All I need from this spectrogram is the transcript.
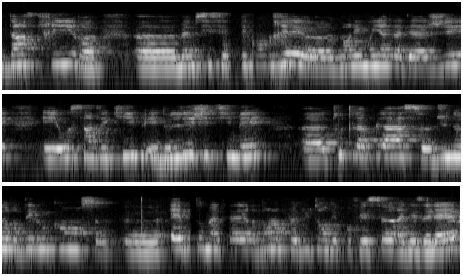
d'inscrire, même si c'était concret, dans les moyens de la DHG et au sein de l'équipe, et de légitimer euh, toute la place d'une heure d'éloquence euh, hebdomadaire dans l'emploi du temps des professeurs et des élèves.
